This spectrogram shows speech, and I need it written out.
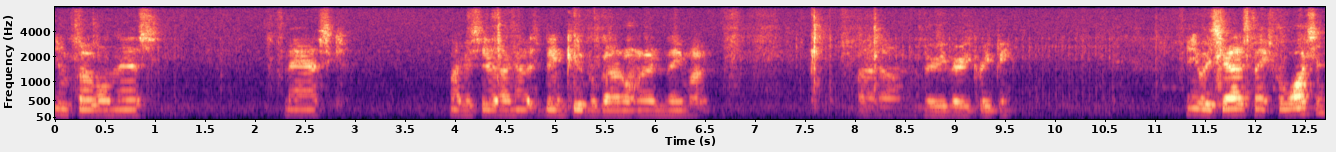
info on this mask, like I said, I know it's Ben Cooper, but I don't know the name of it. But um, very, very creepy. Anyways, guys, thanks for watching.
